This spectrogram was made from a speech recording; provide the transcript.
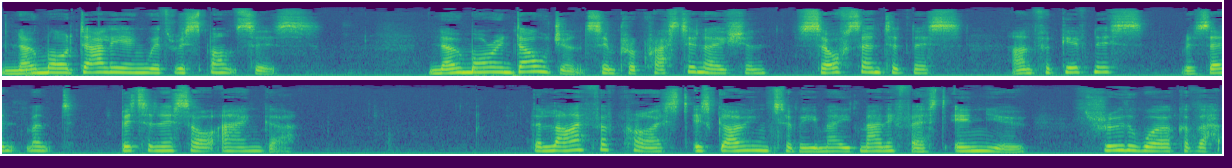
No more dallying with responses. No more indulgence in procrastination, self centeredness, unforgiveness, resentment, bitterness, or anger. The life of Christ is going to be made manifest in you through the work of the,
